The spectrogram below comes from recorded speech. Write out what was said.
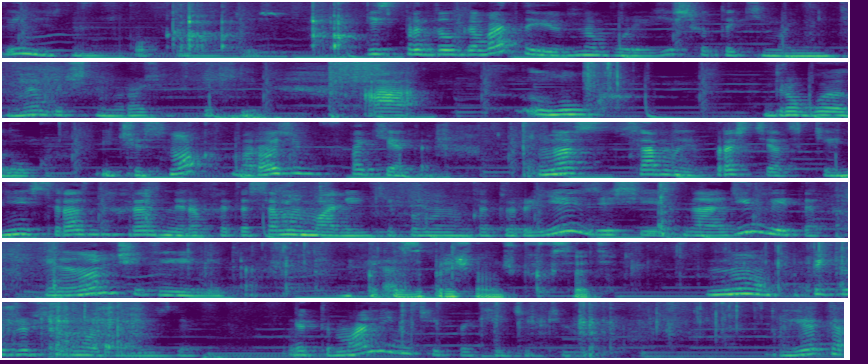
Я не знаю, сколько здесь. Есть продолговатые в наборе, есть вот такие маленькие. Мы обычно морозим в такие. А лук, другой лук и чеснок морозим в пакеты. У нас самые простецкие, они есть разных размеров. Это самые маленькие, по-моему, которые есть. Здесь есть на 1 литр и на 0,4 литра. Это запрещеночка, кстати. Ну, купить уже все можно везде. Это маленькие пакетики, а это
